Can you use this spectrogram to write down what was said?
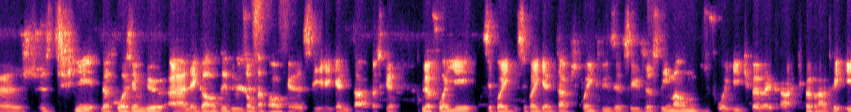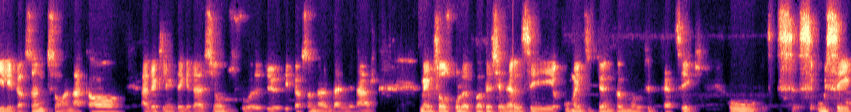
euh, justifier le troisième lieu à l'égard des deux autres, à part que c'est égalitaire, parce que le foyer, c'est pas, pas égalitaire, puis c'est pas inclusif, c'est juste les membres du foyer qui peuvent être, qui peuvent rentrer et les personnes qui sont en accord avec l'intégration des personnes dans, dans, le ménage. Même chose pour le professionnel, c'est au même titre qu'une communauté de pratique où, c'est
